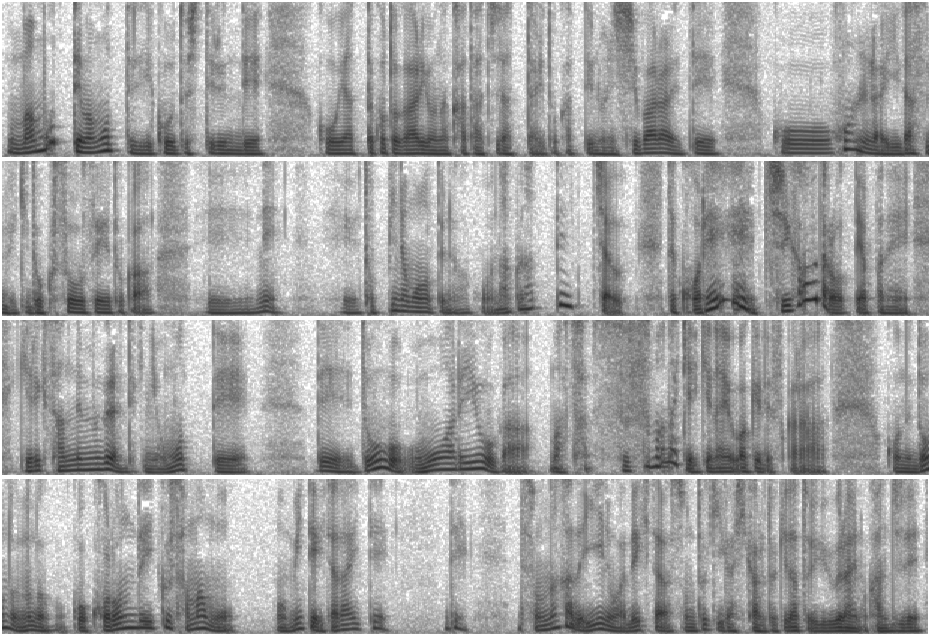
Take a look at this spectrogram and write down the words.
守って守っていこうとしてるんでこうやったことがあるような形だったりとかっていうのに縛られてこう本来出すべき独創性とか、えー、ねえ突飛なものっていうのがこうなくなっていっちゃう。でこれ違うだろうってやっぱね芸歴3年目ぐらいの時に思ってでどう思われようが、まあ、進まなきゃいけないわけですからこう、ね、どんどんどんどんこう転んでいく様もも見ていただいてでその中でいいのができたらその時が光る時だというぐらいの感じで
